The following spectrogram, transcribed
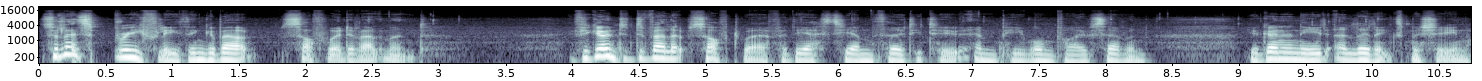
So let's briefly think about software development. If you're going to develop software for the STM32MP157, you're going to need a Linux machine,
